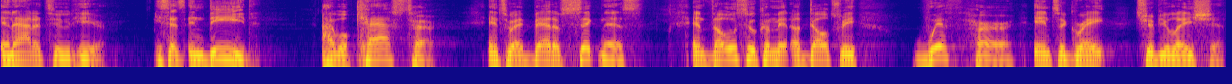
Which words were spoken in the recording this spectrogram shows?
an attitude here. He says, indeed, I will cast her into a bed of sickness and those who commit adultery with her into great tribulation.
